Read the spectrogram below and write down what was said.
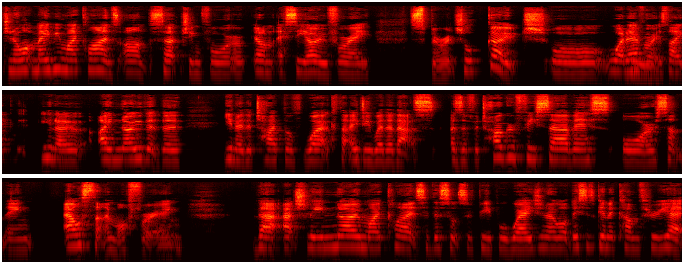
do you know what? Maybe my clients aren't searching for on SEO for a spiritual coach or whatever. Mm. It's like, you know, I know that the you know the type of work that I do, whether that's as a photography service or something else that I'm offering, that actually know my clients are the sorts of people where you know what this is going to come through yeah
